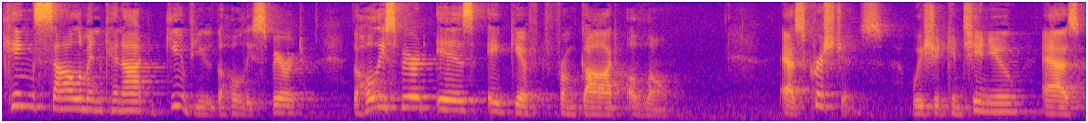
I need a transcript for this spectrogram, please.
King Solomon cannot give you the Holy Spirit. The Holy Spirit is a gift from God alone. As Christians, we should continue, as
